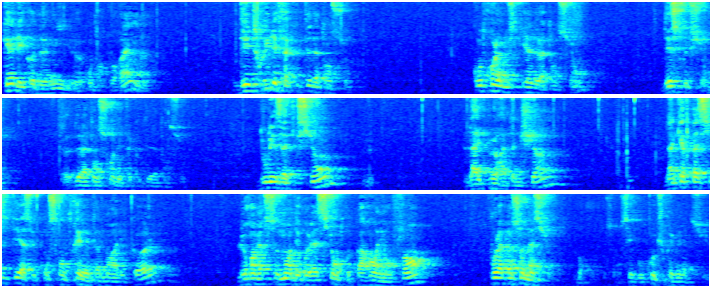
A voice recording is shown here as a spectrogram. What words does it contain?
quelle économie euh, contemporaine, détruit les facultés d'attention. Contrôle industriel de l'attention, destruction euh, de l'attention et des facultés d'attention. D'où les addictions, l'hyper-attention, l'incapacité à se concentrer notamment à l'école, le renversement des relations entre parents et enfants pour la consommation. Bon, on s'est beaucoup exprimé là-dessus.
